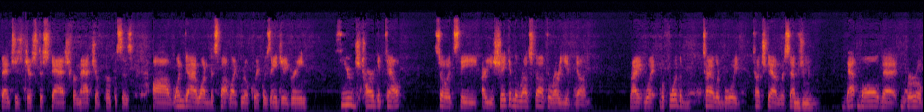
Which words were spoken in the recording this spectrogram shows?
benches just to stash for matchup purposes. Uh, one guy I wanted to spotlight real quick was AJ Green, huge target count. So it's the are you shaking the rust off or are you done? Right? What before the Tyler Boyd touchdown reception, mm-hmm. that ball that Burrow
